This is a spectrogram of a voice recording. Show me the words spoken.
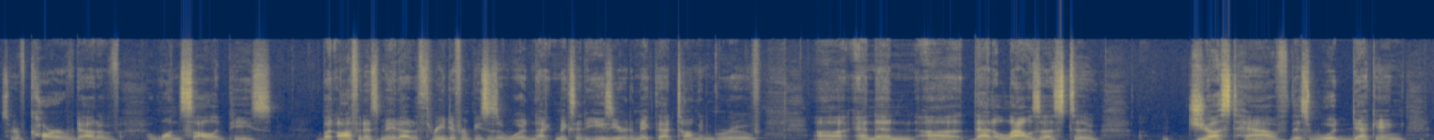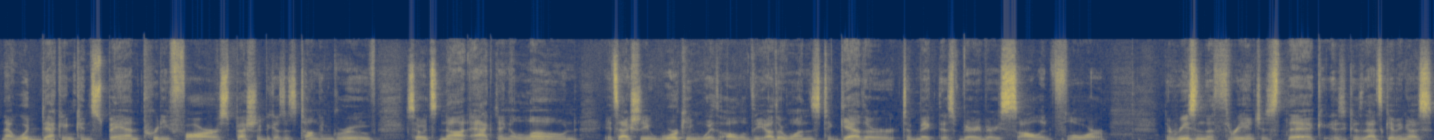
sort of carved out of one solid piece. But often it's made out of three different pieces of wood, and that makes it easier to make that tongue and groove. Uh, and then uh, that allows us to just have this wood decking. And that wood decking can span pretty far, especially because it's tongue and groove. So it's not acting alone, it's actually working with all of the other ones together to make this very, very solid floor. The reason the three inches thick is because that's giving us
